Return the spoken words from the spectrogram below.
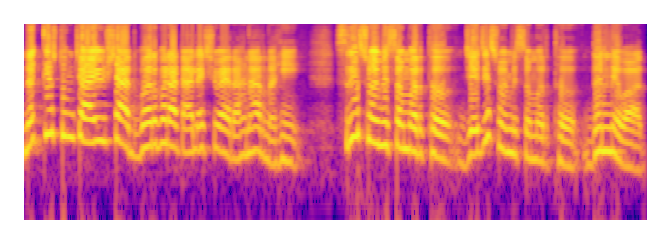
नक्कीच तुमच्या आयुष्यात भरभराट आल्याशिवाय राहणार नाही. श्री स्वामी समर्थ जे जे स्वामी समर्थ. धन्यवाद.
